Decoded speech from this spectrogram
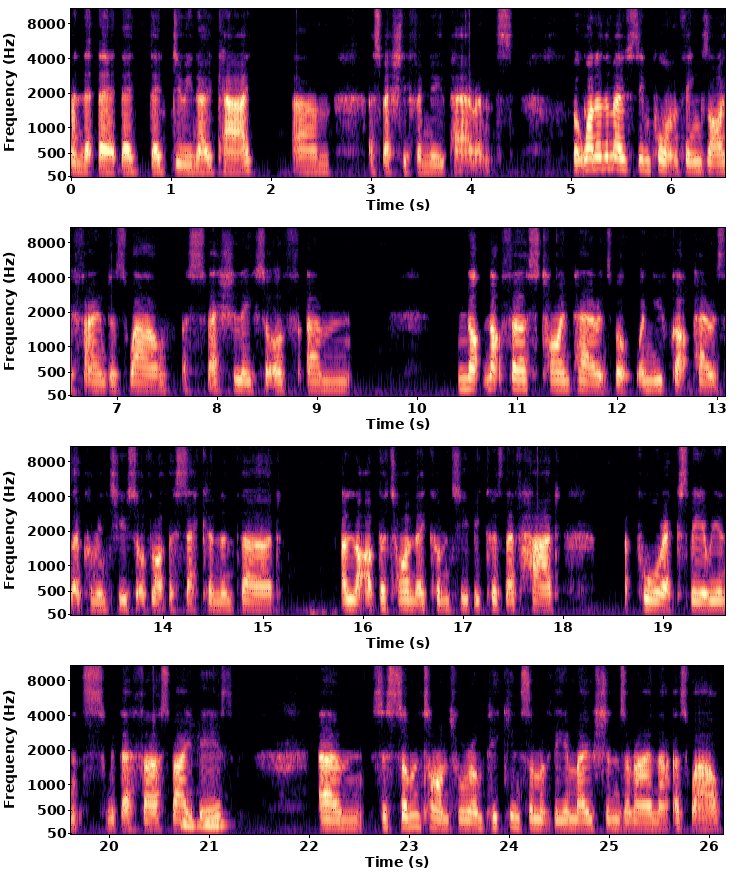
and that they're, they're, they're doing okay, um, especially for new parents. But one of the most important things I found as well, especially sort of um, not not first time parents, but when you've got parents that are coming to you sort of like the second and third a lot of the time they come to you because they've had a poor experience with their first mm-hmm. babies. Mm-hmm. Um, so sometimes we're unpicking some of the emotions around that as well.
